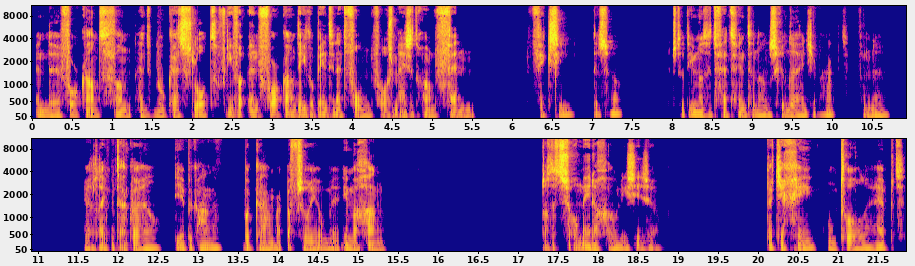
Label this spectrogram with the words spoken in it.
En de voorkant van het boek Het Slot, of in ieder geval een voorkant die ik op internet vond. Volgens mij is het gewoon fanfictie, dat zo. Dus dat iemand het vet vindt en dan een schilderijtje maakt. Van, uh, ja, het lijkt met aquarel. Die heb ik hangen mijn kamer, of sorry, op in mijn gang. Dat het zo melancholisch is ook. Dat je geen controle hebt.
